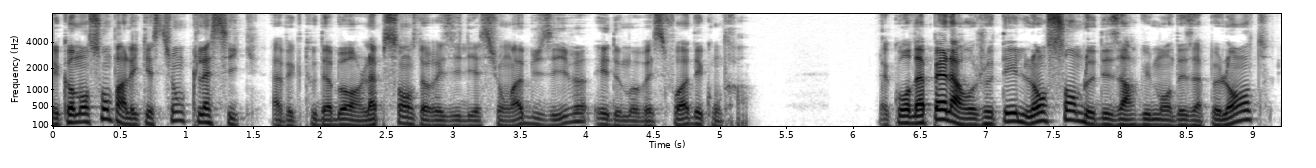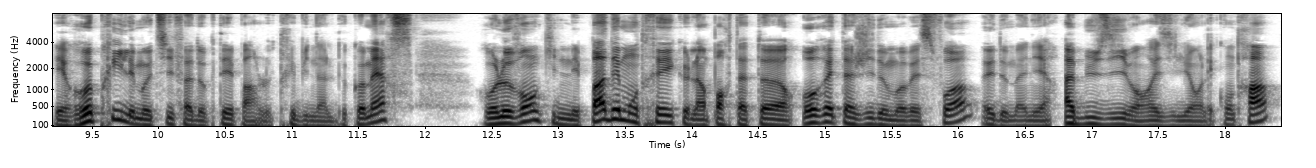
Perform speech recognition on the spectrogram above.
Et commençons par les questions classiques, avec tout d'abord l'absence de résiliation abusive et de mauvaise foi des contrats. La Cour d'appel a rejeté l'ensemble des arguments des appelantes et repris les motifs adoptés par le tribunal de commerce, relevant qu'il n'est pas démontré que l'importateur aurait agi de mauvaise foi et de manière abusive en résiliant les contrats,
